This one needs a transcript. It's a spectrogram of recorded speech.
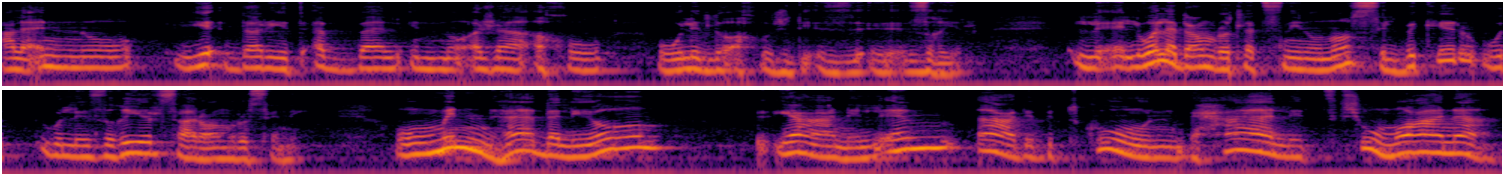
على إنه يقدر يتقبل إنه أجا أخو وولد له أخو صغير. الولد عمره ثلاث سنين ونص البكر واللي صغير صار عمره سنة. ومن هذا اليوم يعني الأم قاعدة بتكون بحالة شو معاناة.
